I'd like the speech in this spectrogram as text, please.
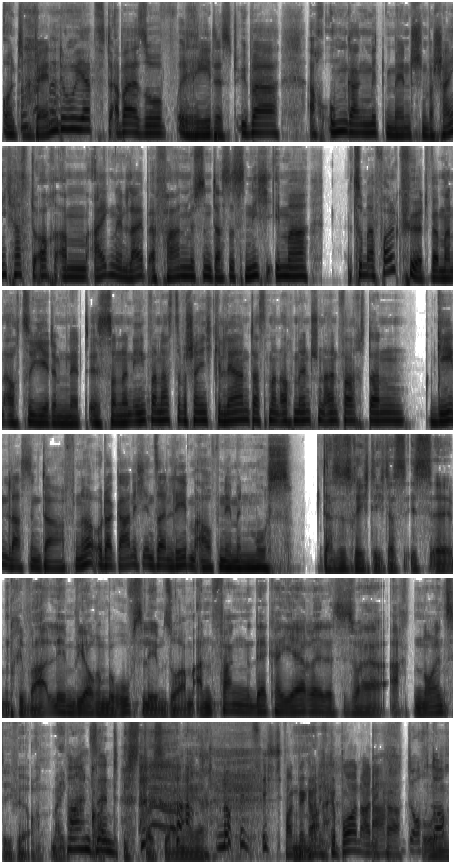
Und wenn du jetzt aber so redest über auch Umgang mit Menschen, wahrscheinlich hast du auch am eigenen Leib erfahren müssen, dass es nicht immer zum Erfolg führt, wenn man auch zu jedem nett ist, sondern irgendwann hast du wahrscheinlich gelernt, dass man auch Menschen einfach dann gehen lassen darf, ne? Oder gar nicht in sein Leben aufnehmen muss. Das ist richtig. Das ist äh, im Privatleben wie auch im Berufsleben so. Am Anfang der Karriere, das ist, war ja 98. Wir, oh, mein Wahnsinn. Gott, ist das lange her. 90. Waren wir gar nicht geboren, Annika. Doch, doch.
